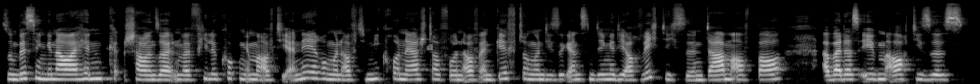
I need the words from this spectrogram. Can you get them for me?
so ein bisschen genauer hinschauen sollten, weil viele gucken immer auf die Ernährung und auf die Mikronährstoffe und auf Entgiftung und diese ganzen Dinge, die auch wichtig sind, Darmaufbau, aber dass eben auch dieses,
